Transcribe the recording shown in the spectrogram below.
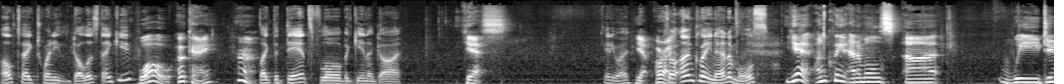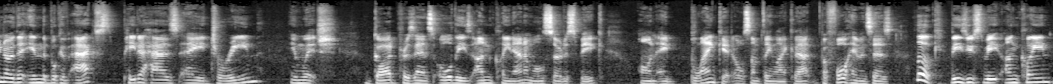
I'll take $20, thank you. whoa, okay, huh? Like the dance floor beginner guy. Yes, Anyway. yeah, all right. So, unclean animals. Yeah, unclean animals. Uh, we do know that in the book of Acts, Peter has a dream in which God presents all these unclean animals, so to speak, on a blanket or something like that before him and says, Look, these used to be unclean,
